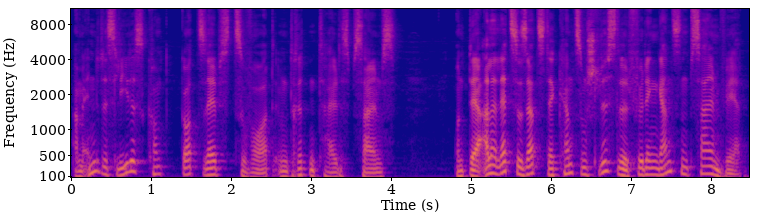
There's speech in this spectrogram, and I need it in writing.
Am Ende des Liedes kommt Gott selbst zu Wort im dritten Teil des Psalms. Und der allerletzte Satz, der kann zum Schlüssel für den ganzen Psalm werden.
